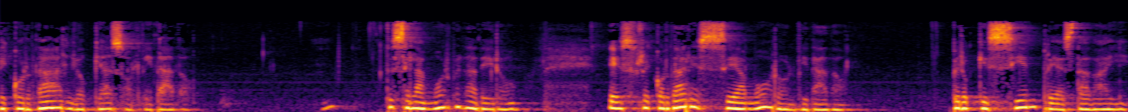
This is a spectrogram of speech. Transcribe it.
Recordar lo que has olvidado. Entonces el amor verdadero es recordar ese amor olvidado, pero que siempre ha estado ahí.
